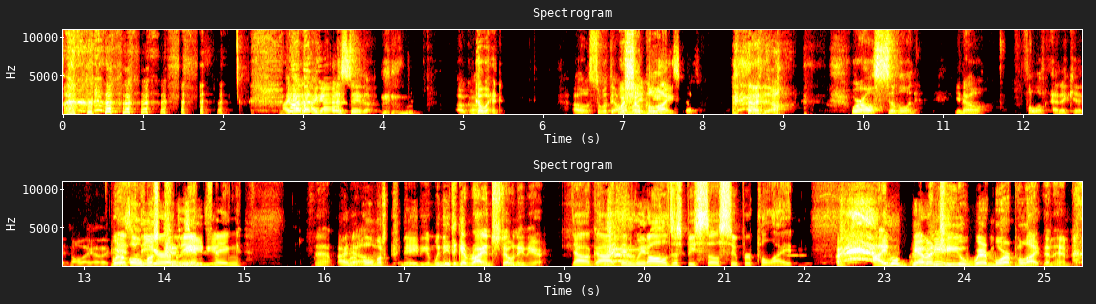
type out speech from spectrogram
I got. But... I gotta say that. Oh, go, go ahead. Oh, so with the we're so polite. Stuff, I know. We're all civil and you know full of etiquette and all that other. We're it's almost Canadian. Thing. Yeah, I know. Almost Canadian. We need to get Ryan Stone in here. Oh God, then we'd all just be so super polite. I will guarantee you we're more polite than him.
